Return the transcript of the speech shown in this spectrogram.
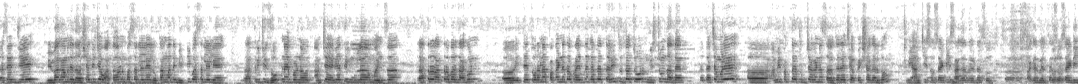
तसेच जे विभागामध्ये दहशतीचे वातावरण पसरलेले आहे लोकांमध्ये भीती पसरलेली आहे रात्रीची झोप नाही पूर्ण होत. आमच्या एरियातील मुलं माणसं रात्र रात्रभर जागून इथे चोरांना पकडण्याचा प्रयत्न करतात तरी सुद्धा चोर निसटून जात आहेत. तर त्याच्यामुळे आम्ही फक्त तुमच्याकडनं सहकार्याची अपेक्षा करतो. मी आमची society Sagar welfare so Sagar welfare society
